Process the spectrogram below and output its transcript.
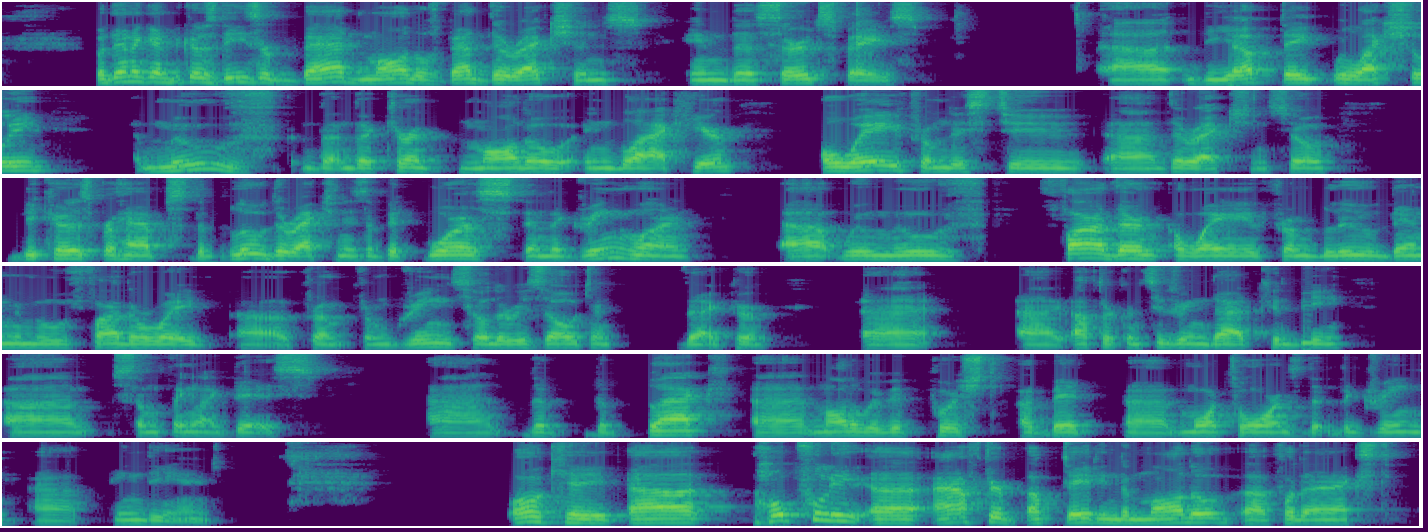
But then again, because these are bad models, bad directions in the search space, uh, the update will actually move the, the, current model in black here away from these two uh, directions. So because perhaps the blue direction is a bit worse than the green one, we'll move farther away from blue, then we move farther away uh, from, from green. So the resultant vector, uh, uh, after considering that, could be um, something like this. Uh, the, the black uh, model will be pushed a bit uh, more towards the, the green in the end. Okay, hopefully after updating the model for the next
